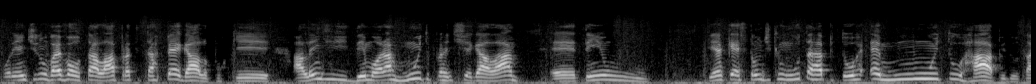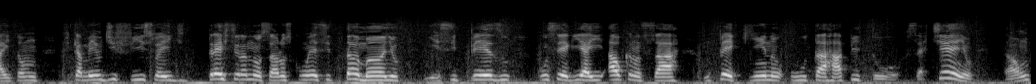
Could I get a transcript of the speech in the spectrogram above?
Porém, a gente não vai voltar lá para tentar pegá-lo, porque além de demorar muito para a gente chegar lá, é, tem o tem a questão de que um Ultra Raptor é muito rápido, tá? Então fica meio difícil aí de três tiranossauros com esse tamanho e esse peso conseguir aí alcançar um pequeno Ultra Raptor, certinho? Então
